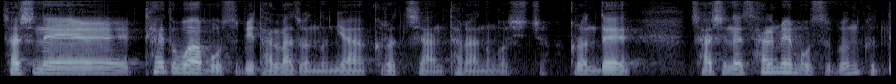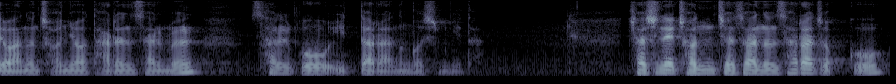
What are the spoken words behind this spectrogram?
자신의 태도와 모습이 달라졌느냐, 그렇지 않다라는 것이죠. 그런데 자신의 삶의 모습은 그때와는 전혀 다른 삶을 살고 있다라는 것입니다. 자신의 전 재산은 사라졌고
